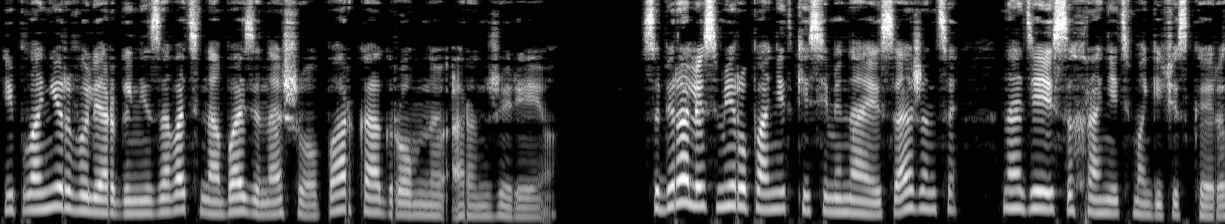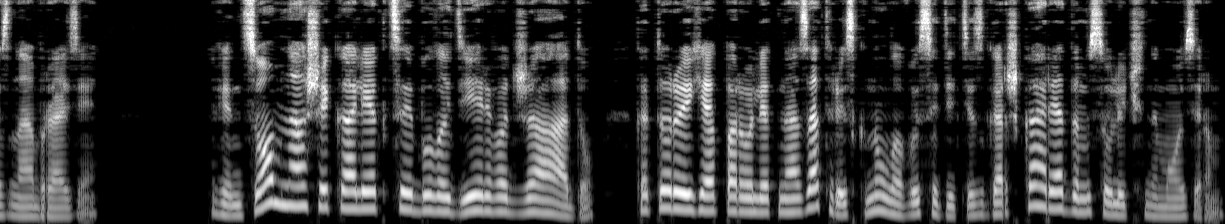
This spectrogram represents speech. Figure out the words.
и планировали организовать на базе нашего парка огромную оранжерею. Собирали с миру по нитке семена и саженцы, надеясь сохранить магическое разнообразие. Венцом нашей коллекции было дерево джааду, которое я пару лет назад рискнула высадить из горшка рядом с уличным озером.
